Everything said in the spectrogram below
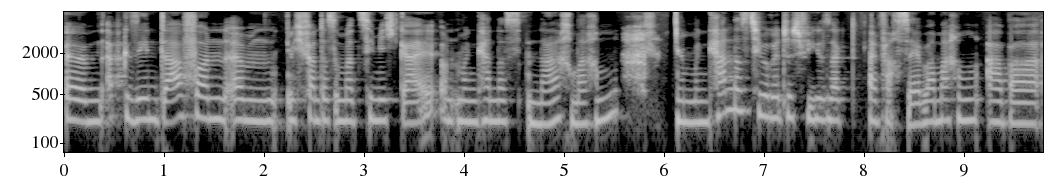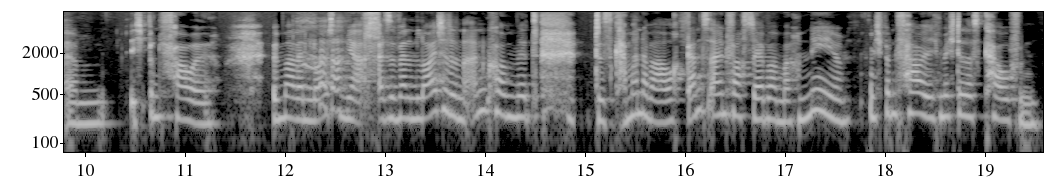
ähm, abgesehen davon, ähm, ich fand das immer ziemlich geil und man kann das nachmachen. Man kann das theoretisch, wie gesagt, einfach selber machen, aber ähm, ich bin faul. Immer wenn Leute mir, also wenn Leute dann ankommen mit, das kann man aber auch ganz einfach selber machen. Nee, ich bin faul, ich möchte das kaufen.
